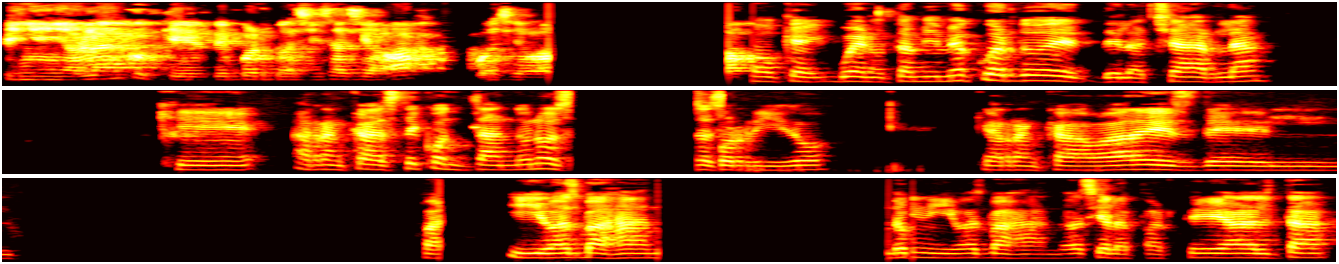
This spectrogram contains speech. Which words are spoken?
Piñuña Blanco, que es de Puerto Asís hacia abajo, hacia abajo. Ok, bueno, también me acuerdo de, de la charla que arrancaste contándonos el corrido que arrancaba desde el ibas bajando, ibas bajando hacia la parte alta,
